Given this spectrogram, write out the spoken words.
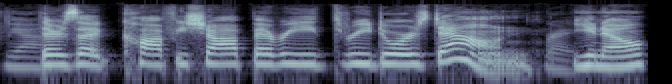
Yeah, There's a coffee shop every three doors down. Right. You know,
